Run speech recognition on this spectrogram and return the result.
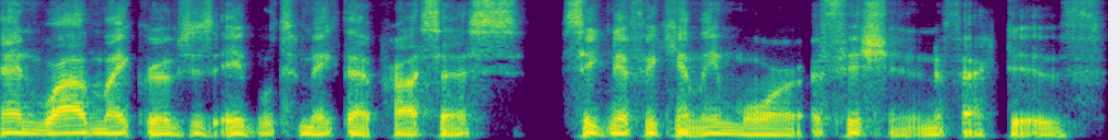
And wild microbes is able to make that process significantly more efficient and effective.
